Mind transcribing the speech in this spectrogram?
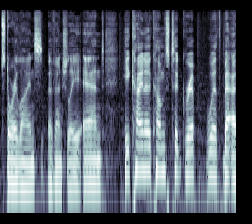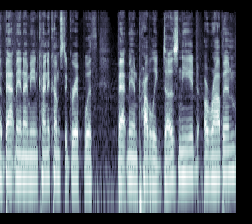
storylines eventually, and he kind of comes to grip with ba- uh, Batman. I mean, kind of comes to grip with Batman. Probably does need a Robin.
